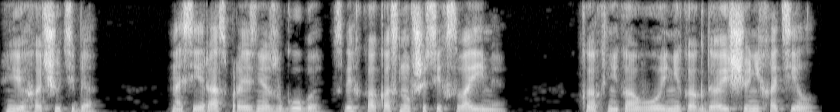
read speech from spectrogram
«Я хочу тебя», – на сей раз произнес в губы, слегка коснувшись их своими. «Как никого и никогда еще не хотел.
